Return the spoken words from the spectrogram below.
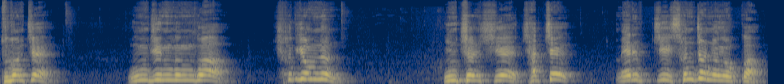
두 번째, 웅진군과 협의 없는 인천시의 자체 매립지 선전 영역과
